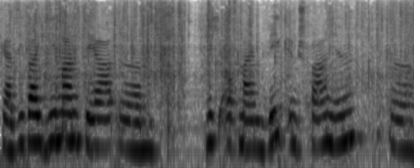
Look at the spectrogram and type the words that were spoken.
Ja, sie war jemand, der ähm, mich auf meinem Weg in Spanien äh,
